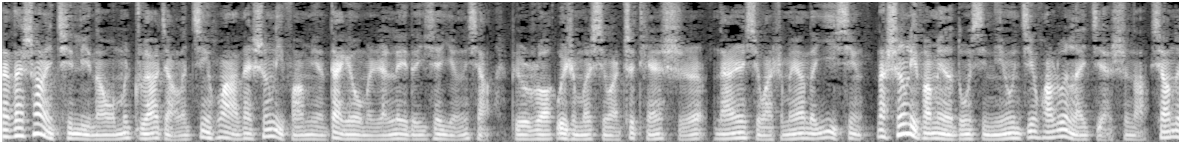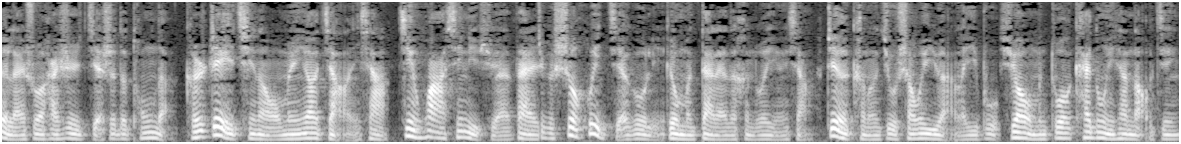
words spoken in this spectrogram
那在上一期里呢，我们主要讲了进化在生理方面带给我们人类的一些影响，比如说为什么喜欢吃甜食，男人喜欢什么样的异性。那生理方面的东西，你用进化论来解释呢，相对来说还是解释得通的。可是这一期呢，我们要讲一下进化心理学在这个社会结构里给我们带来的很多影响，这个可能就稍微远了一步，需要我们多开动一下脑筋。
